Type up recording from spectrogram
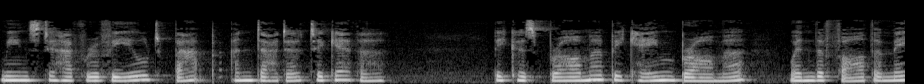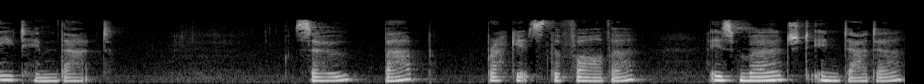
means to have revealed Bap and Dada together, because Brahma became Brahma when the Father made him that. So, Bap brackets the Father, is merged in Dada,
